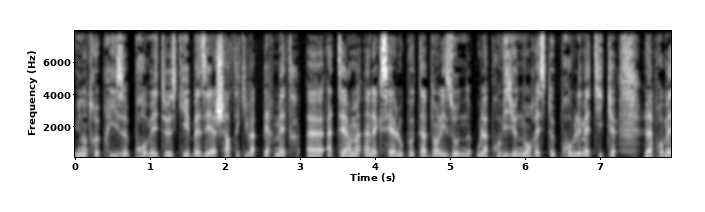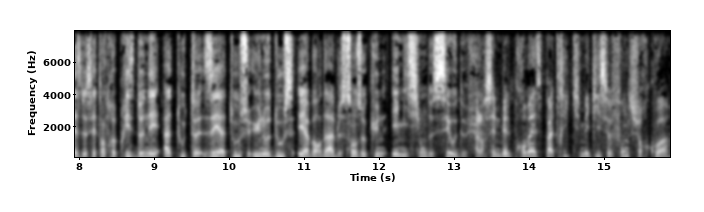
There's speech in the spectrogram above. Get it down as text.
une entreprise prometteuse qui est basée à Chartres et qui va permettre euh, à terme un accès à l'eau potable dans les zones où l'approvisionnement reste problématique. La promesse de cette entreprise donner à toutes et à tous une eau douce et abordable sans aucune émission de CO2. Alors c'est une belle promesse Patrick, mais qui se fonde sur quoi?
